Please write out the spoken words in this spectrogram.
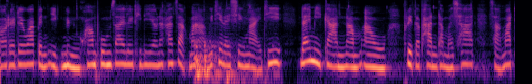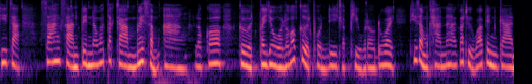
ก็เรียกได้ว่าเป็นอีกหนึ่งความภูมิใจเลยทีเดียวนะคะ จากมหาวิทยาลัยเชียงใหม่ที่ได้มีการนำเอาผลิตภัณฑ์ธรรมชาติ สามารถที่จะสร้างสารรค์เป็นนวัตกรรมเวชสำอาง แล้วก็เกิดประโยชน์แล้วก็เกิดผลดีกับผิวเราด้วย ที่สำคัญนะคะก็ถือว่าเป็นการ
